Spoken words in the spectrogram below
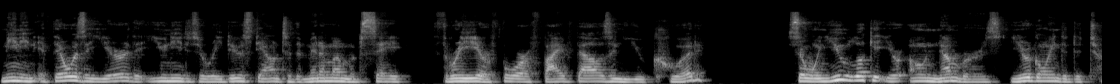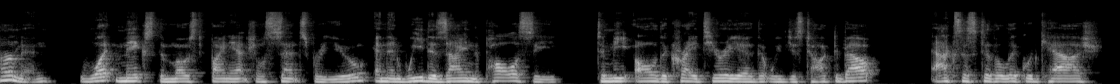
meaning if there was a year that you needed to reduce down to the minimum of say three or four or 5,000, you could. So when you look at your own numbers, you're going to determine what makes the most financial sense for you. And then we design the policy to meet all the criteria that we've just talked about access to the liquid cash,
